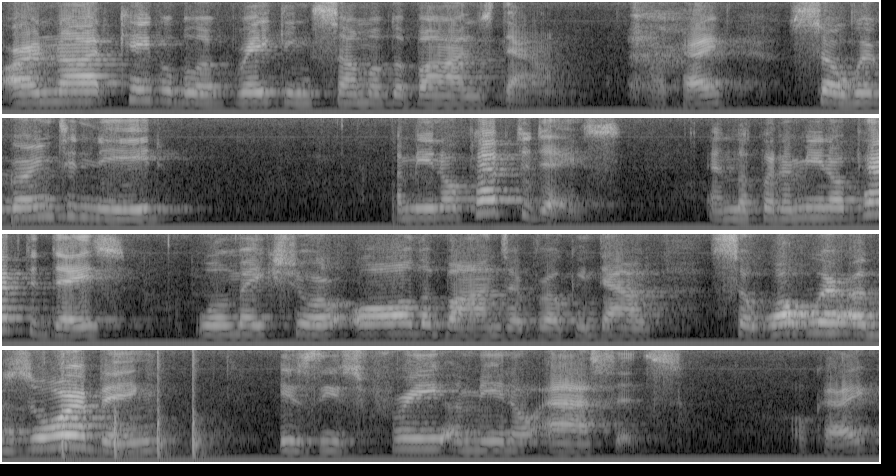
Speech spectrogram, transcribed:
are not capable of breaking some of the bonds down. Okay? So we're going to need aminopeptidase. And look what aminopeptidase will make sure all the bonds are broken down. So what we're absorbing is these free amino acids. Okay?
